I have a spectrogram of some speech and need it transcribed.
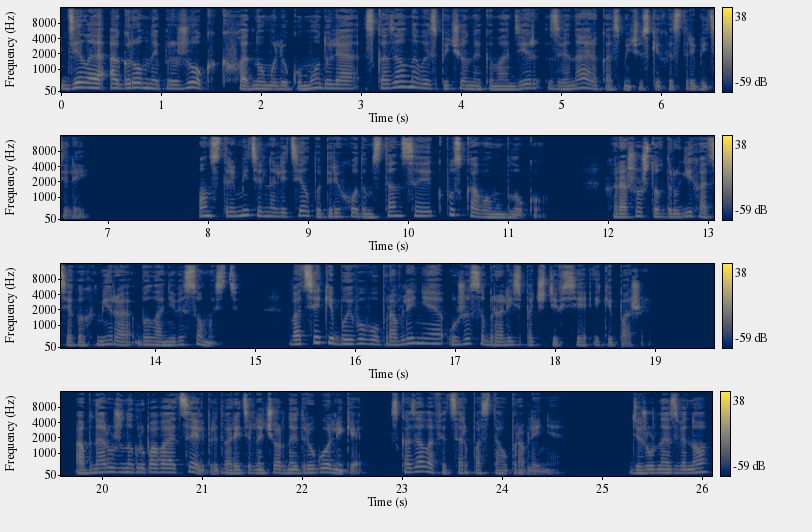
Делая огромный прыжок к входному люку модуля, сказал новоиспеченный командир звена аэрокосмических истребителей. Он стремительно летел по переходам станции к пусковому блоку. Хорошо, что в других отсеках мира была невесомость. В отсеке боевого управления уже собрались почти все экипажи. «Обнаружена групповая цель, предварительно черные треугольники», сказал офицер поста управления. «Дежурное звено?»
